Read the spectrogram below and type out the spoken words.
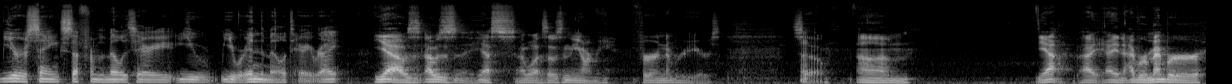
you're saying stuff from the military. You you were in the military, right? Yeah, I was. I was. Yes, I was. I was in the army for a number of years. So, um, yeah, I I, I remember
